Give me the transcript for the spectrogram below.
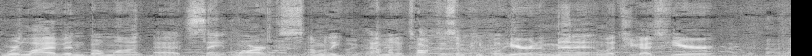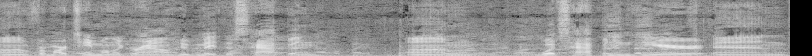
we're live in Beaumont at St. Mark's. I'm gonna I'm gonna talk to some people here in a minute and let you guys hear um, from our team on the ground who made this happen. Um, what's happening here and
